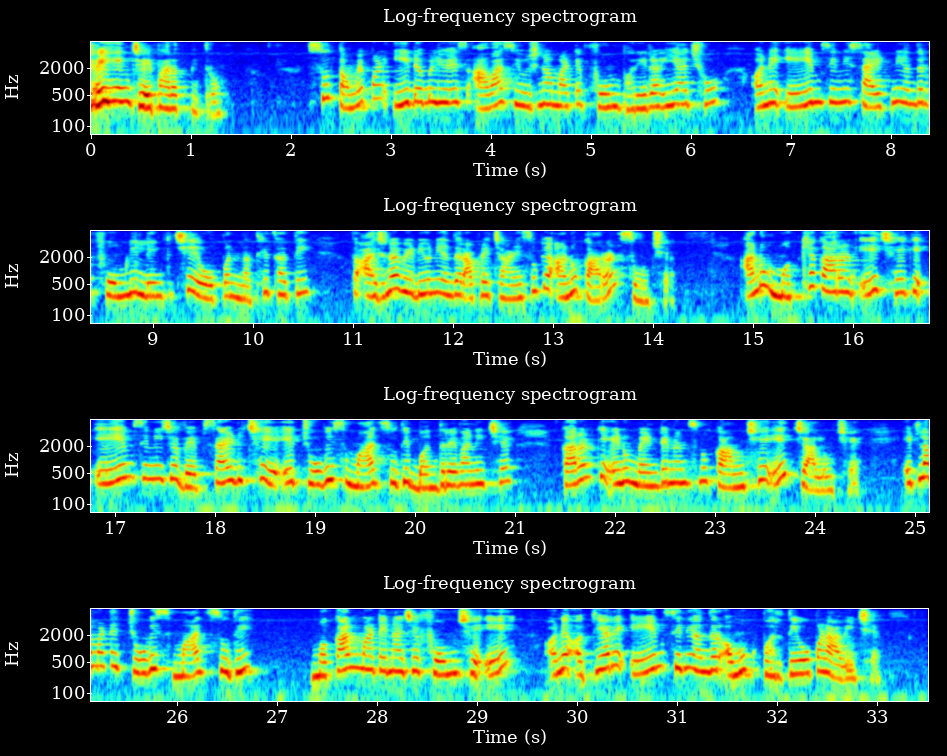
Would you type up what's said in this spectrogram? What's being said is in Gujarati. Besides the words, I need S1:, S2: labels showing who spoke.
S1: જય હિન્દ, જય ભારત મિત્રો. શું તમે પણ ઈડબ્લ્યુએસ આવાસ યોજના માટે ફોર્મ ભરી રહ્યા છો? અને એએમસીની સાઇટની અંદર ફોર્મની લિંક છે ઓપન નથી થતી? તો આજના વિડીયોની અંદર આપણે જાણીશું કે આનું કારણ શું છે. આનું મુખ્ય કારણ એ છે કે એએમસીની જે વેબસાઇટ છે, એ ચોવીસ માર્ચ સુધી બંધ રહેવાની છે. કારણ કે એનું મેન્ટેનન્સનું કામ છે, એ ચાલુ છે. એટલા માટે ચોવીસ માર્ચ સુધી મકાન માટેના જે ફોર્મ છે, એ અને અત્યારે એએમસીની અંદર અમુક ભરતીઓ પણ આવી છે.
